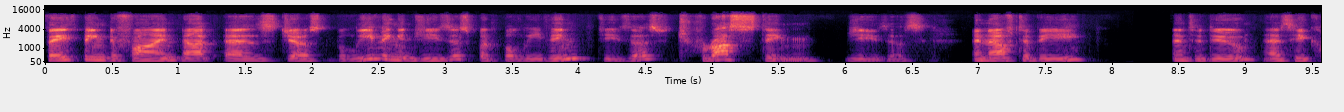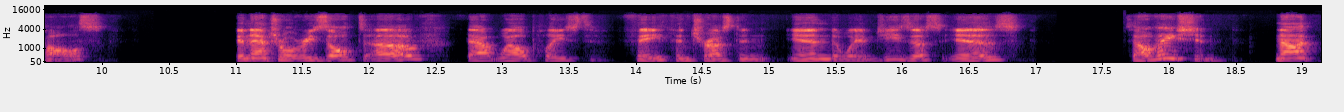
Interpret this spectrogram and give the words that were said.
faith being defined not as just believing in Jesus, but believing Jesus, trusting Jesus enough to be and to do as he calls the natural result of that well placed faith and trust in, in the way of Jesus is salvation, not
